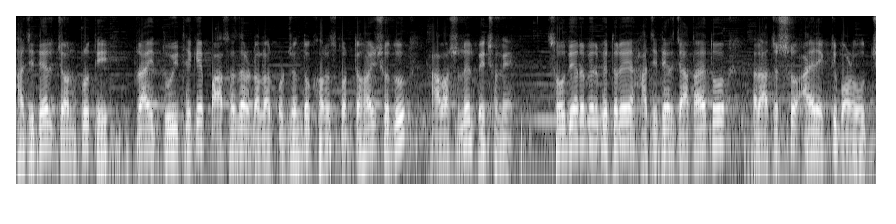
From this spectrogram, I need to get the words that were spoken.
হাজিদের জনপ্রতি প্রায় দুই থেকে পাঁচ হাজার ডলার পর্যন্ত খরচ করতে হয় শুধু আবাসনের পেছনে। সৌদি আরবের ভেতরে হাজিদের যাতায়াত ও রাজস্ব আয়ের একটি বড় উৎস।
